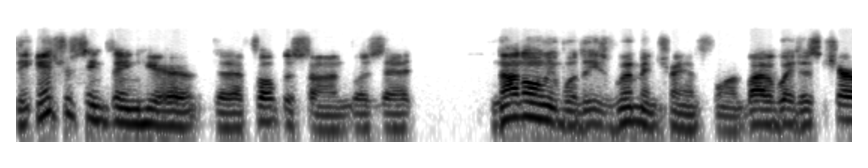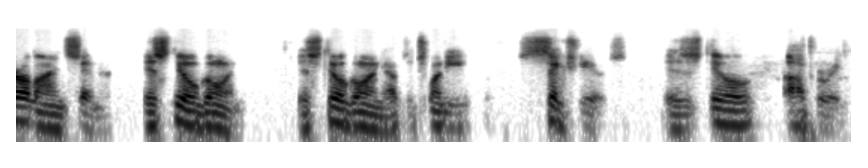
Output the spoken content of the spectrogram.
the interesting thing here that I focused on was that not only were these women transformed, by the way, this Caroline Center is still going, is still going after 26 years, is still operating,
